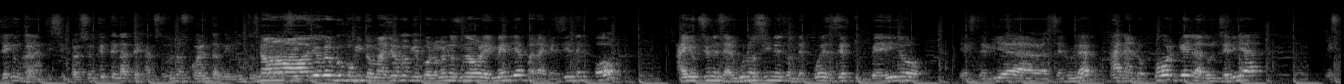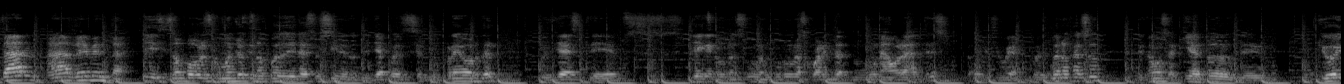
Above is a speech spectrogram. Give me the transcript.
lleguen con anticipación. ¿Qué te late, Hanso? De unos 40 minutos. No, yo creo que un poquito más. Yo creo que por lo menos una hora y media para que se sienten. O hay opciones de algunos cines donde puedes hacer tu pedido este, vía celular. Háganlo, porque la dulcería están a reventar. Sí, si son pobres como yo que no puedo ir a esos cines donde ya puedes hacer tu pre-order, pues ya este, pues, lleguen unos, unos, unas 40, una hora antes para que se vean. Pues bueno, Hanso, dejamos aquí a todos de que hoy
